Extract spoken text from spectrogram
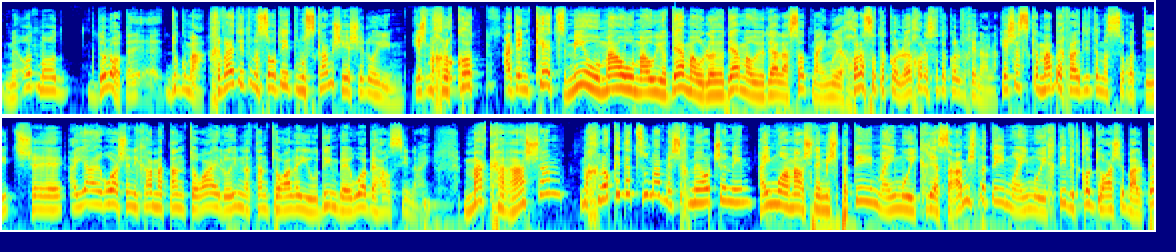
מאוד מאוד גדולות. אה, דוגמה, חברה היהודית המסורתית מוסכם שיש אלוהים. יש מחלוקות עד אין קץ, מי הוא, מה הוא, מה הוא יודע, מה הוא לא יודע, מה הוא יודע לעשות, מה אם הוא יכול לעשות הכל, לא יכול לעשות הכל וכן הלאה. יש הסכמה בחברה היהודית המסורתית שהיה אירוע שנקרא מתן תורה, אלוהים נתן תורה ליהודים באירוע בהר סיני. סיני. מה קרה שם? מחלוקת עצומה במשך מאות שנים. האם הוא אמר שני משפטים? האם הוא הקריא עשרה משפטים? או האם הוא הכתיב את כל תורה שבעל פה?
